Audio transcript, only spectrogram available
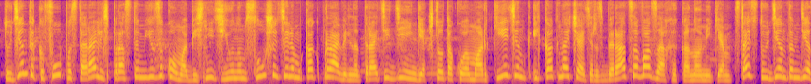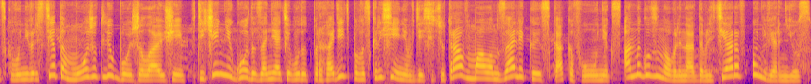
Студенты КФУ постарались простым языком объяснить юным слушателям, как правильно тратить деньги, что такое маркетинг и как начать разбираться в азах экономики. Стать студентом детского университета может любой желающий. В течение года занятия будут проходить по воскресеньям в 10 утра в малом зале КСК КФУ «Уникс». Анна Глазунова, Ленардо Влетьяров, Univer News.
